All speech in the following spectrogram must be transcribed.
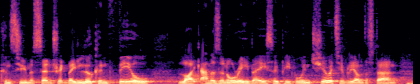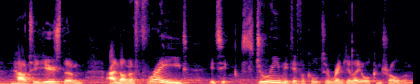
consumer centric, they look and feel like Amazon or eBay, so people intuitively understand how to use them. And I'm afraid it's extremely difficult to regulate or control them.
